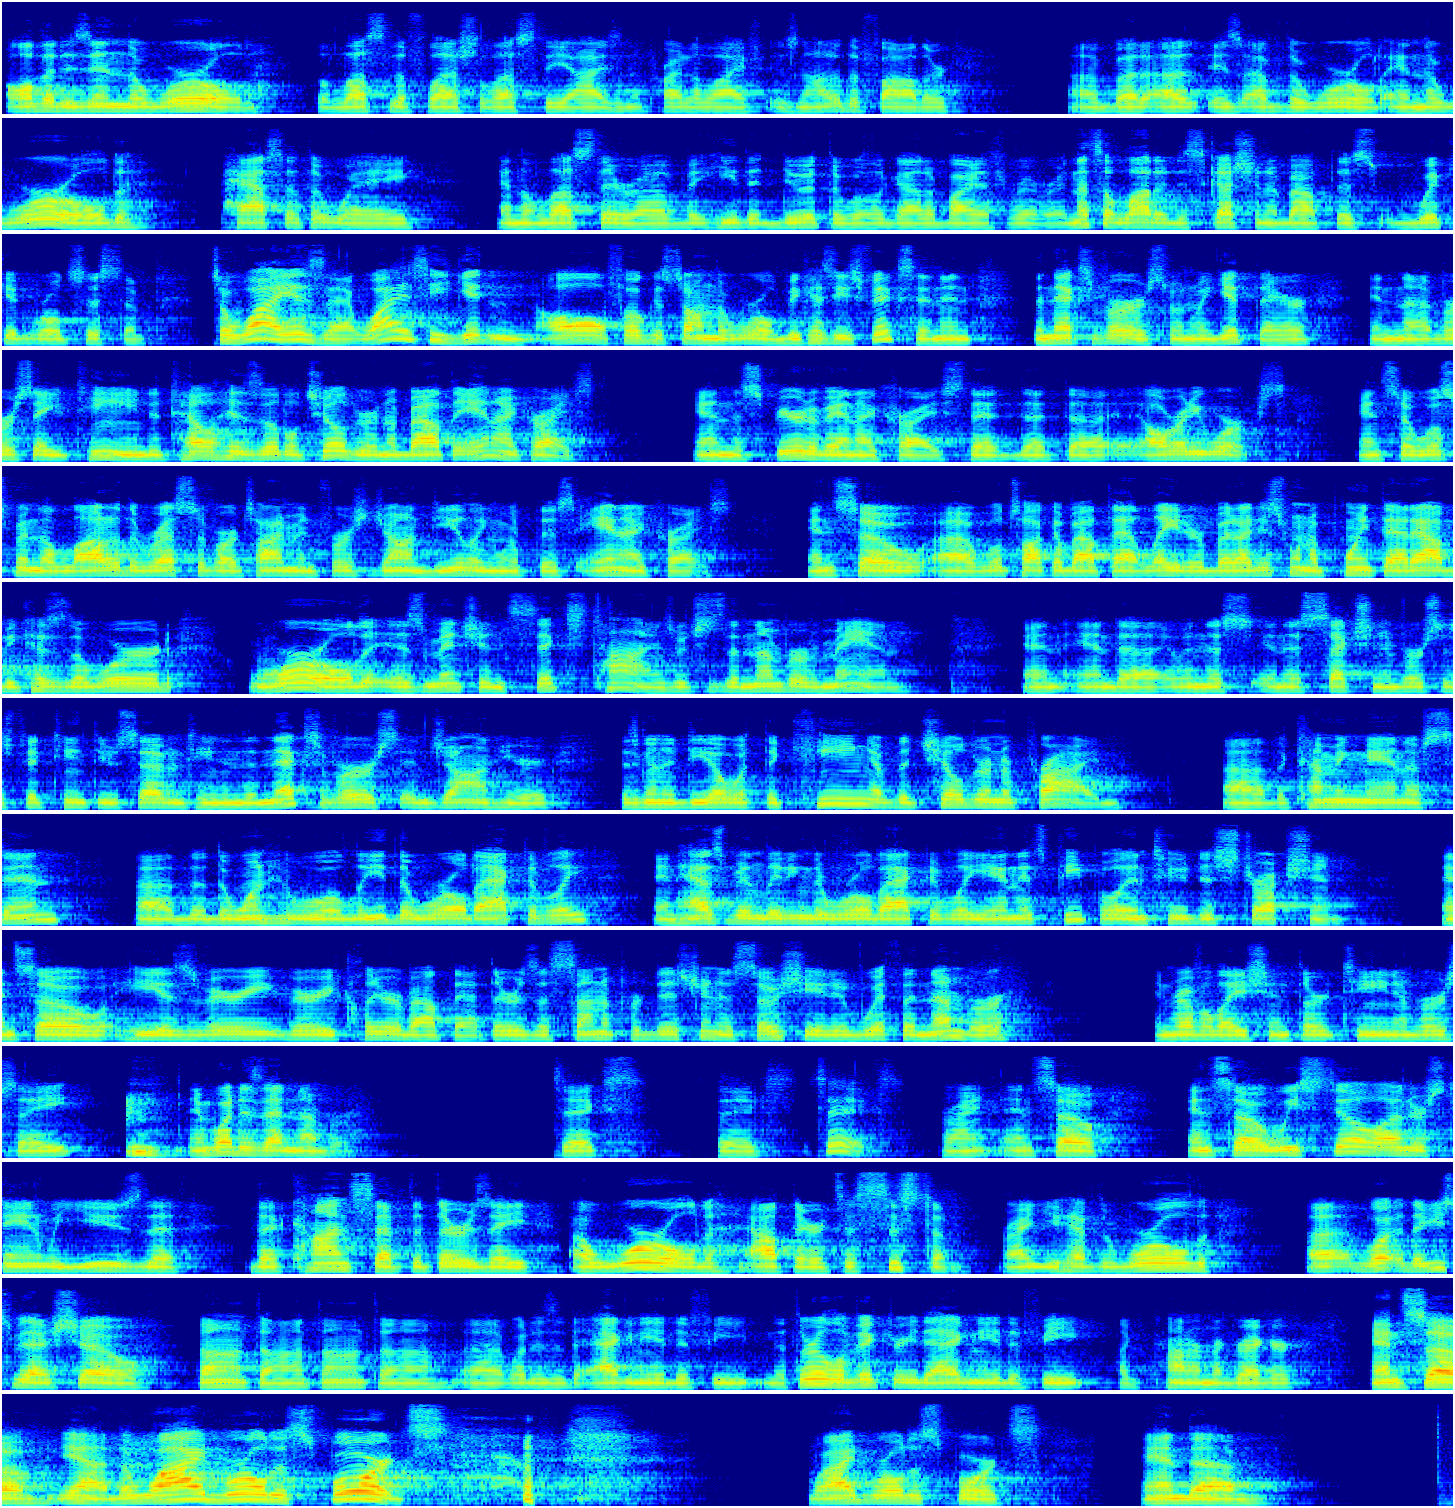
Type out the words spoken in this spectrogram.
all that is in the world, the lust of the flesh, the lust of the eyes, and the pride of life, is not of the Father, uh, but uh, is of the world. And the world passeth away, and the lust thereof, but he that doeth the will of God abideth forever. And that's a lot of discussion about this wicked world system. So, why is that? Why is he getting all focused on the world? Because he's fixing in the next verse, when we get there, in uh, verse 18, to tell his little children about the Antichrist and the spirit of Antichrist that, that uh, already works. And so, we'll spend a lot of the rest of our time in First John dealing with this Antichrist. And so, uh, we'll talk about that later, but I just want to point that out because the word world is mentioned six times, which is the number of man and, and uh, in, this, in this section in verses 15 through 17. And the next verse in John here is going to deal with the king of the children of pride, uh, the coming man of sin, uh, the, the one who will lead the world actively and has been leading the world actively and its people into destruction. And so he is very, very clear about that. There is a son of perdition associated with a number in Revelation 13 and verse 8. and what is that number? 666, 6, 6, right? And so and so we still understand, we use the, the concept that there is a, a world out there. It's a system, right? You have the world. Uh, what, there used to be that show, dun, dun, dun, dun. Uh, what is it? The agony of defeat, the thrill of victory, the agony of defeat, like Conor McGregor. And so, yeah, the wide world of sports. wide world of sports. And, um,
